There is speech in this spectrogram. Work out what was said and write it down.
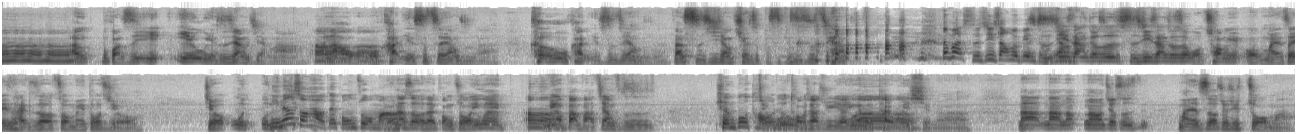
啊，不管是业业务也是这样讲啦，啊然后我我看也是这样子的，客户看也是这样子的，但实际上确实不是不是是这样子。那不然实际上会变成实际上就是实际上就是我创业，我买这一台之后做没多久，就问问你题那时候还有在工作吗我？那时候有在工作，因为没有办法这样子全部投入，全部投下去啊，因为那太危险了啊。那那那那就是买了之后就去做嘛，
